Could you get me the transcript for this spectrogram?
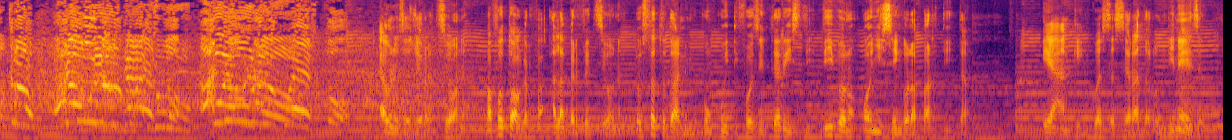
Luca Guasani, Adorano questo! È un'esagerazione, ma fotografa alla perfezione lo stato d'animo con cui i tifosi interisti vivono ogni singola partita. E anche in questa serata londinese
